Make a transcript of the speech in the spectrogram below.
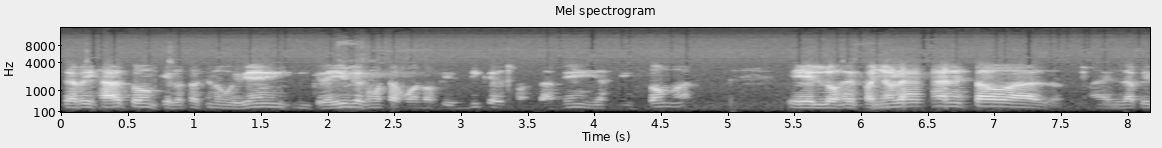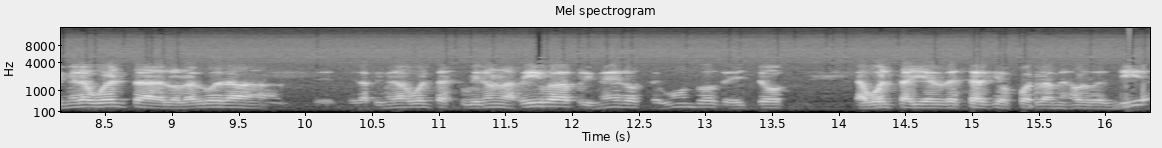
Terry Hatton, que lo está haciendo muy bien, increíble cómo está jugando Phil Nicholson también y así Thomas. Eh, los españoles han estado en la primera vuelta, a lo largo de la, primera vuelta estuvieron arriba, primero, segundo, de hecho la vuelta ayer de Sergio fue la mejor del día.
